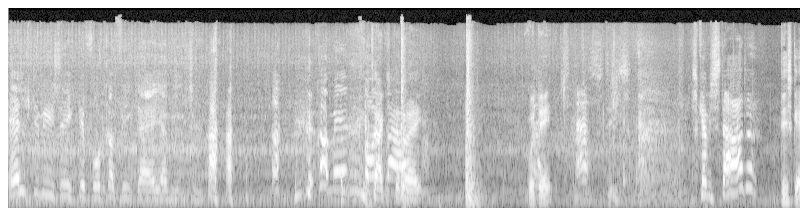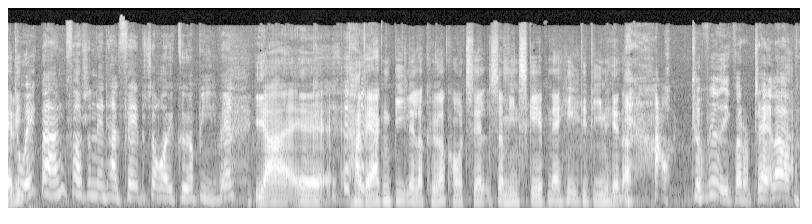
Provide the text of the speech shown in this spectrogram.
heldigvis ikke det fotografi, der er i avisen. Kom ind, Tak skal du have. Goddag. Fantastisk. Skal vi starte? Det skal vi. Du er ikke bange for sådan en 90-årig kørebil, vel? Jeg øh, har hverken bil eller kørekort selv, så min skæbne er helt i dine hænder. Au, Du ved ikke, hvad du taler om.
